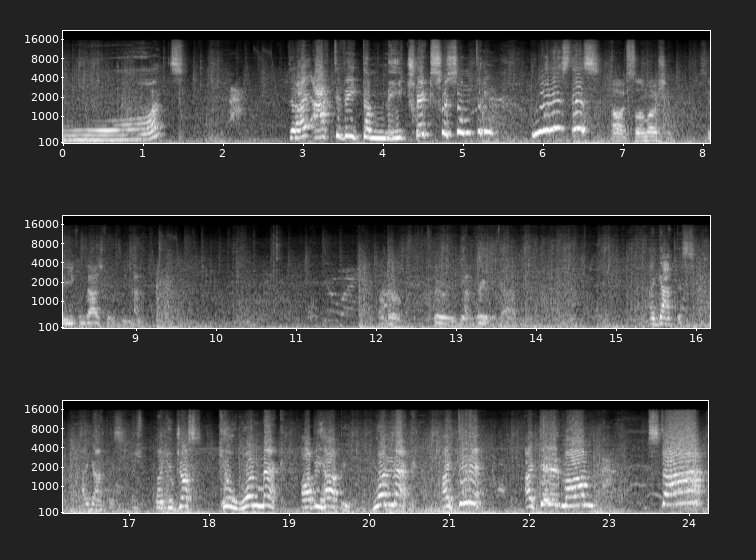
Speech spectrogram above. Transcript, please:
What? Did I activate the Matrix or something? What is this? Oh, it's slow motion, so you can dodge things easy. Although clearly you're doing great with that. I got this. I got this. If I can just kill one mech, I'll be happy. One mech! I did it! I did it, Mom! Stop!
